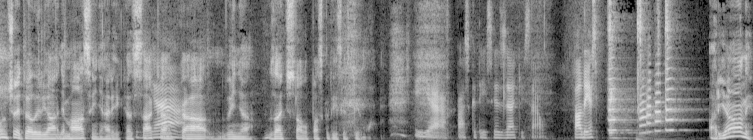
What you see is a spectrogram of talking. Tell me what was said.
Un šeit vēl ir Jāņa māsīņa arī, kas saka, Jā. ka viņa zaķu salu paskatīsies pirmo. Jā, paskatīsies Zaķu salu. Paldies! Ar Jāni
